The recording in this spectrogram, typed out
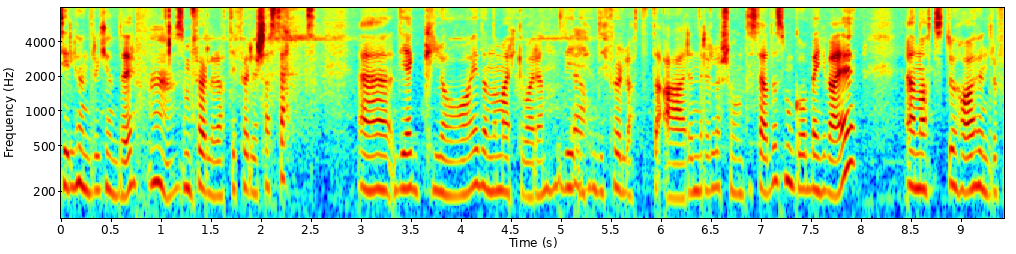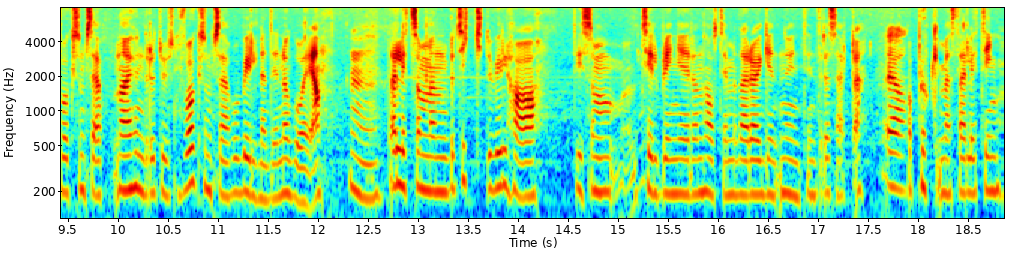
til 100 kunder mm. som føler at de føler seg sett. Uh, de er glad i denne merkevaren. De, ja. de, føler at det er en relasjon til stede som går begge veier, enn at du har 100, folk ser, nei, 100 000 folk som ser på bildene dine og går igjen. Mm. Det er litt som en butikk. Du vil ha de som tilbringer en halvtime der og er genuint interesserte, ja. og plukker med seg litt ting,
